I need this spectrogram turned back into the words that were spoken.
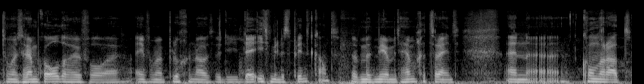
toen was Remco Oldeheuvel, uh, een van mijn ploeggenoten, die deed iets meer de sprintkant. We hebben met meer met hem getraind. En Konrad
